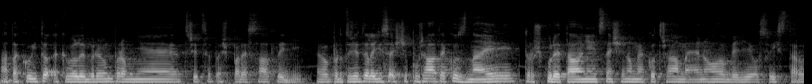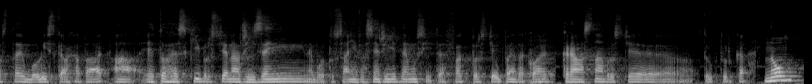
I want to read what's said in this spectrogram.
a takový to ekvilibrium pro mě 30 až 50 lidí. Jo? Protože ty lidi se ještě pořád jako znají trošku detailněji, než jenom jako třeba jméno, vědí o svých starostech, bolístkách a tak. A je to hezký prostě na řízení, nebo to se ani vlastně řídit nemusí. To je fakt prostě úplně taková mhm. krásná prostě eh, strukturka. No,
